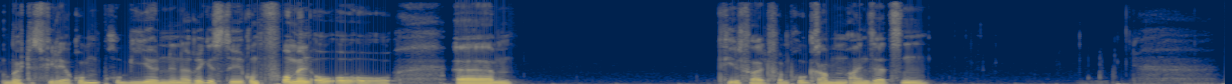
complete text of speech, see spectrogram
du möchtest viel herumprobieren, in der Registrierung fummeln. Oh, oh, oh, oh. Ähm, Vielfalt von Programmen einsetzen. Äh,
